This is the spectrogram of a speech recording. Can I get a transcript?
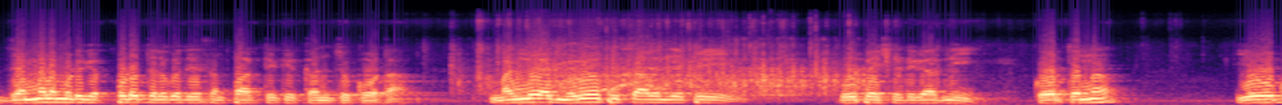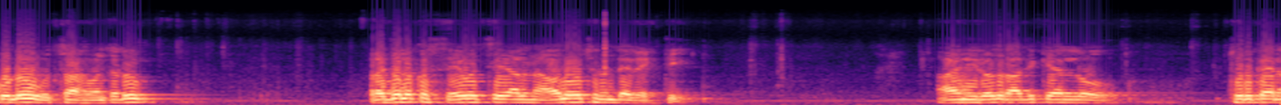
జమ్మలముడికి ఎప్పుడూ తెలుగుదేశం పార్టీకి కంచు కోట. మళ్ళీ అది నిరూపించాలని చెప్పి భూపేష్ రెడ్డి గారిని కోరుతున్నా. యువకుడు ఉత్సాహవంతుడు ప్రజలకు సేవ చేయాలనే ఆలోచన ఉండే వ్యక్తి. ఆయన ఈరోజు రాజకీయాల్లో చురుకైన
